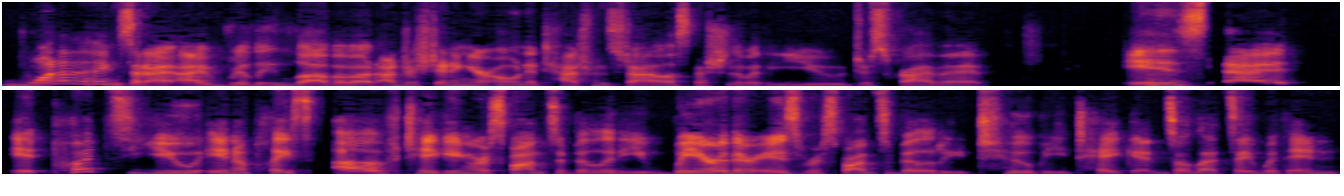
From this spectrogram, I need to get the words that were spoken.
one of the things that I, I, really love about understanding your own attachment style, especially the way that you describe it, is mm-hmm. that it puts you in a place of taking responsibility where there is responsibility to be taken. So let's say within,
